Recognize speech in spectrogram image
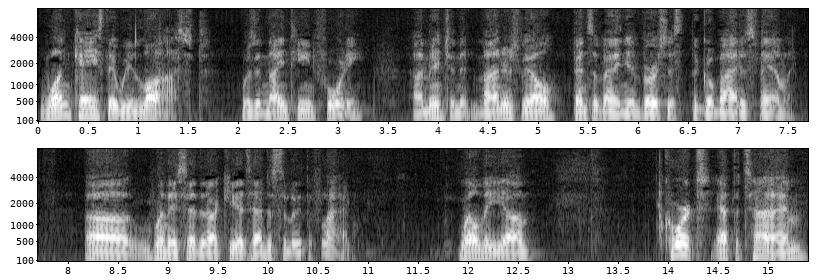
One case that we lost was in 1940. I mentioned it, Minersville, Pennsylvania versus the Gobitis family, uh, when they said that our kids had to salute the flag. Well, the um, court at the time,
